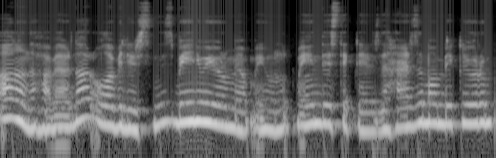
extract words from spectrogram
anında haberdar olabilirsiniz. Beğeni ve yorum yapmayı unutmayın. Desteklerinizi her zaman bekliyorum.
